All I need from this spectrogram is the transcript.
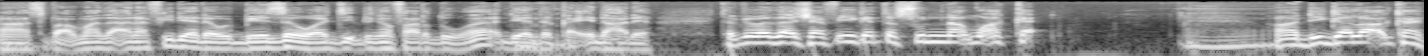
Ha, sebab mazhab Hanafi dia ada beza wajib dengan fardu ha? dia hmm. ada kaedah dia. Tapi mazhab Syafi'i kata sunat muakkad. Hmm. Ha, digalakkan.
